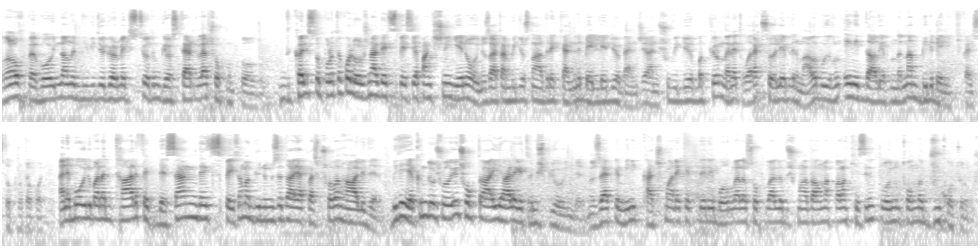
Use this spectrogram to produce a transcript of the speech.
Ulan of be bu oyundan da bir video görmek istiyordum. Gösterdiler çok mutlu oldum. The Callisto Protocol orijinal Dead Space yapan kişinin yeni oyunu. Zaten videosundan direkt kendini belli ediyor bence. Hani şu videoya bakıyorum da net olarak söyleyebilirim abi. Bu yılın en iddialı yapımlarından biri belli ki Callisto Protocol. Hani bu oyunu bana bir tarif et desen Dead Space ama günümüze daha yaklaşmış olan hali derim. Bir de yakın dövüş olayını çok daha iyi hale getirmiş bir oyun derim. Özellikle minik kaçma hareketleri, borularla sopalarla düşmana dalmak falan kesinlikle oyunun tonuna cuk oturmuş.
